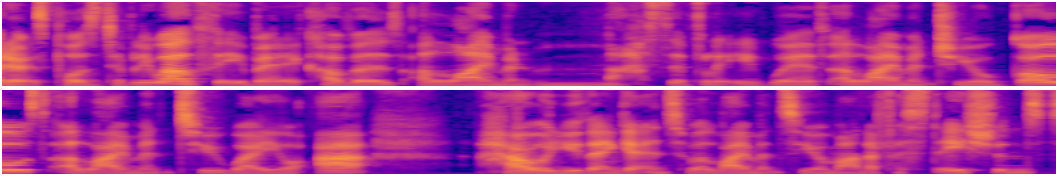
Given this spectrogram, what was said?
I know it's positively wealthy, but it covers alignment massively with alignment to your goals, alignment to where you're at, how you then get into alignment to your manifestations.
